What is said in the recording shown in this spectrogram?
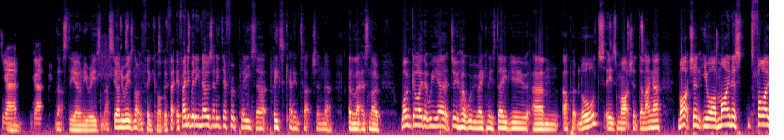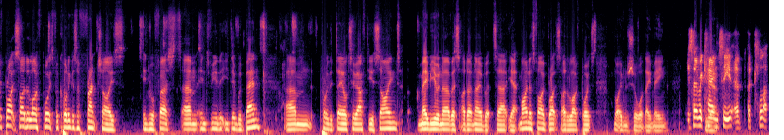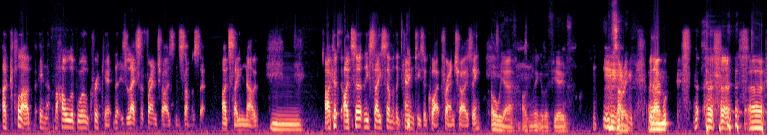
yeah, yeah. That's the only reason. That's the only reason I can think of. If if anybody knows any different, please uh, please get in touch and uh, and let us know. One guy that we uh, do hope will be making his debut um, up at Lords is Marchant de Lange. Marchant, you are minus five bright side of life points for calling us a franchise in your first um, interview that you did with Ben. Um, probably the day or two after you signed. Maybe you were nervous. I don't know, but uh, yeah, minus five bright side of life points. Not even sure what they mean. Is there a county, a, a, cl- a club in the whole of world cricket that is less a franchise than Somerset? I'd say no. Hmm. I could, I'd certainly say some of the counties are quite franchising. Oh yeah, I can think of a few. Sorry. Without, Um, uh,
